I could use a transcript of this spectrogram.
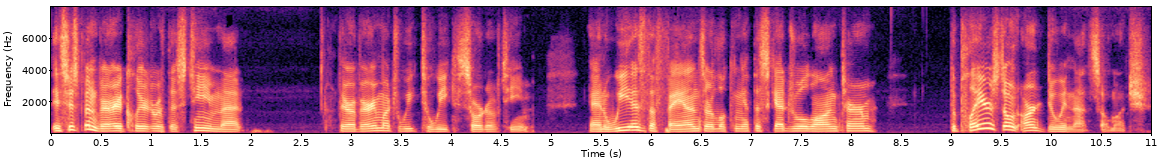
It's just been very clear with this team that they're a very much week to week sort of team. And we as the fans are looking at the schedule long term. The players don't aren't doing that so much.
